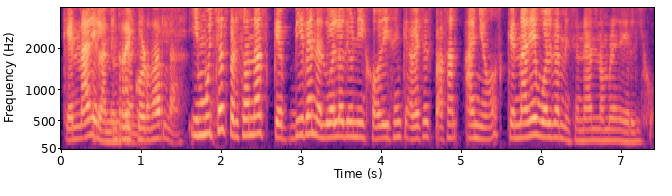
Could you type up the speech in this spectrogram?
que nadie la mencione. Recordarla. Y muchas personas que viven el duelo de un hijo dicen que a veces pasan años que nadie vuelve a mencionar el nombre del hijo.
